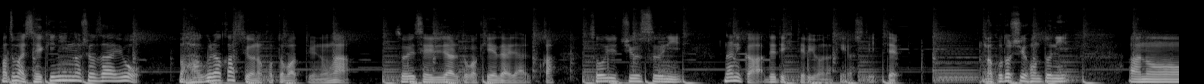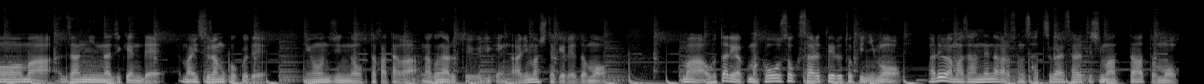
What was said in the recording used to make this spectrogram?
まあ、つまり責任の所在をまはぐらかすような言葉っていうのがそういう政治であるとか経済であるとかそういう中枢に何か出てきてるような気がしていて、まあ、今年本当にあのー、まあ残忍な事件で、まあ、イスラム国で日本人のお二方が亡くなるという事件がありましたけれども、まあ、お二人がま拘束されている時にもあるいはまあ残念ながらその殺害されてしまった後も、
